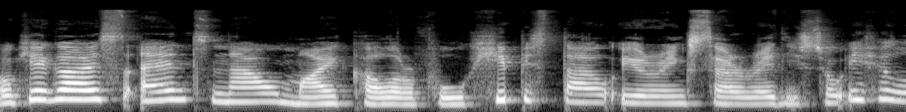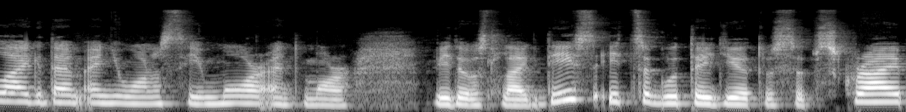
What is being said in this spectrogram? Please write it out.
Okay guys, and now my colorful hippie style earrings are ready. So if you like them and you want to see more and more videos like this, it's a good idea to subscribe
